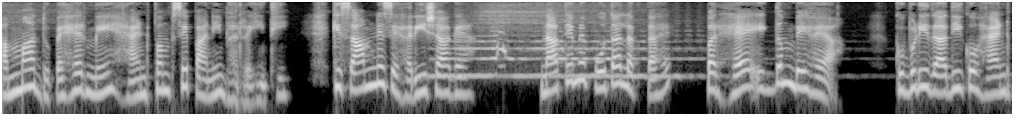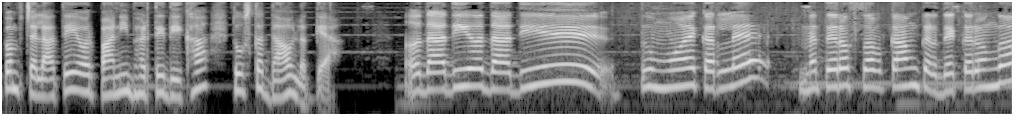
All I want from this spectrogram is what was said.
अम्मा दोपहर में हैंडपंप से पानी भर रही थी। कि सामने से हरीश आ गया। नाते में पोता लगता है, पर है एकदम बेहया। कुबड़ी दादी को हैंडपंप चलाते और पानी भरते देखा तो उसका दाव लग गया। ओ दादी ओ दादी, तू मोए कर ले, मैं तेरा सब काम कर दे करूँगा।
